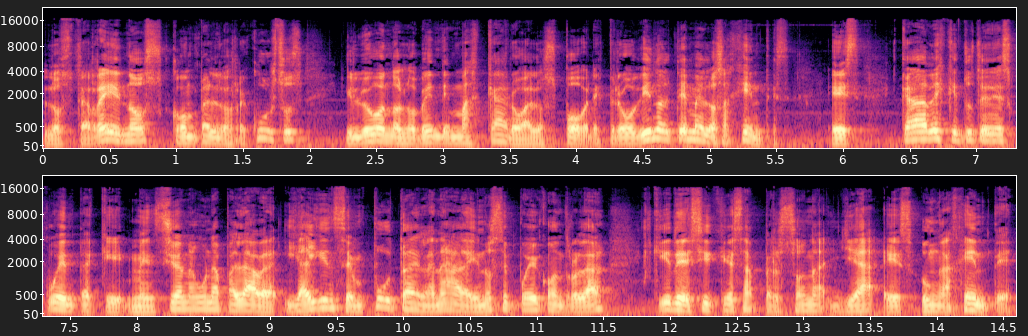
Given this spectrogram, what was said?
los terrenos, compran los recursos y luego nos lo venden más caro a los pobres. Pero volviendo al tema de los agentes, es cada vez que tú te des cuenta que mencionan una palabra y alguien se emputa de la nada y no se puede controlar, quiere decir que esa persona ya es un agente.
